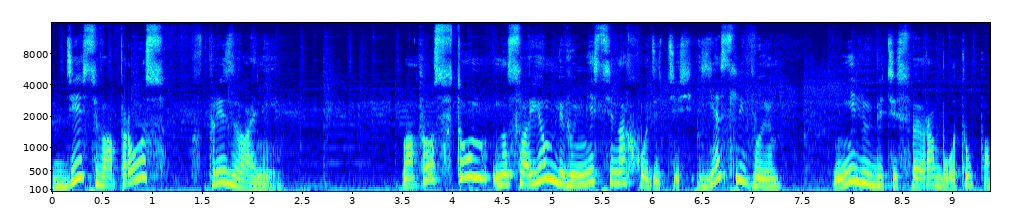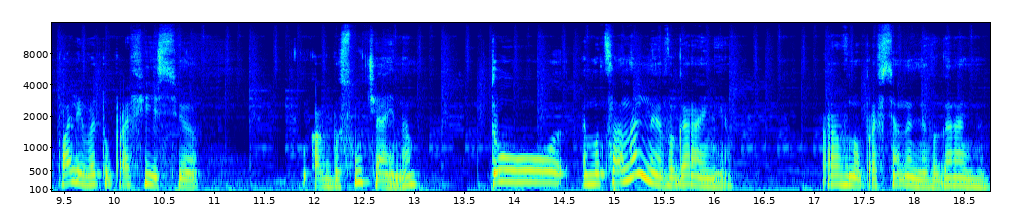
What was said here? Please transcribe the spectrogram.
Здесь вопрос в призвании. Вопрос в том, на своем ли вы месте находитесь. Если вы не любите свою работу, попали в эту профессию как бы случайно, то эмоциональное выгорание равно профессиональное выгоранию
